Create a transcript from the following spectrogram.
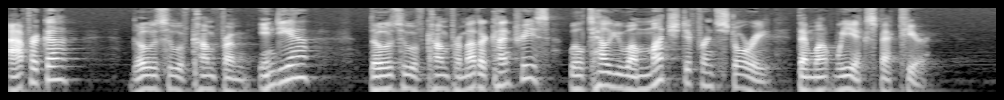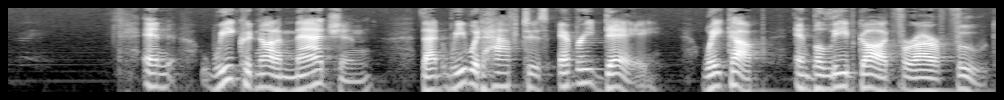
Africa, those who have come from India, those who have come from other countries will tell you a much different story than what we expect here. And we could not imagine that we would have to every day wake up and believe God for our food.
